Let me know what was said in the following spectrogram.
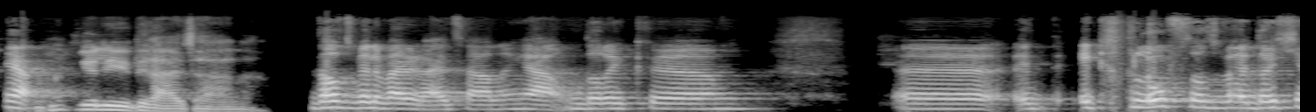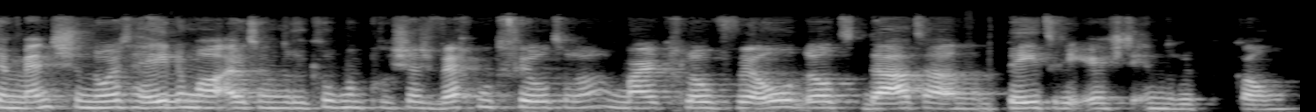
Ja. Dat willen jullie eruit halen? Dat willen wij eruit halen, ja. Omdat ik... Uh, ik, geloof dat, we, dat je mensen nooit helemaal uit een recruitmentproces weg moet filteren. Maar ik geloof wel dat data een betere eerste indruk kan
